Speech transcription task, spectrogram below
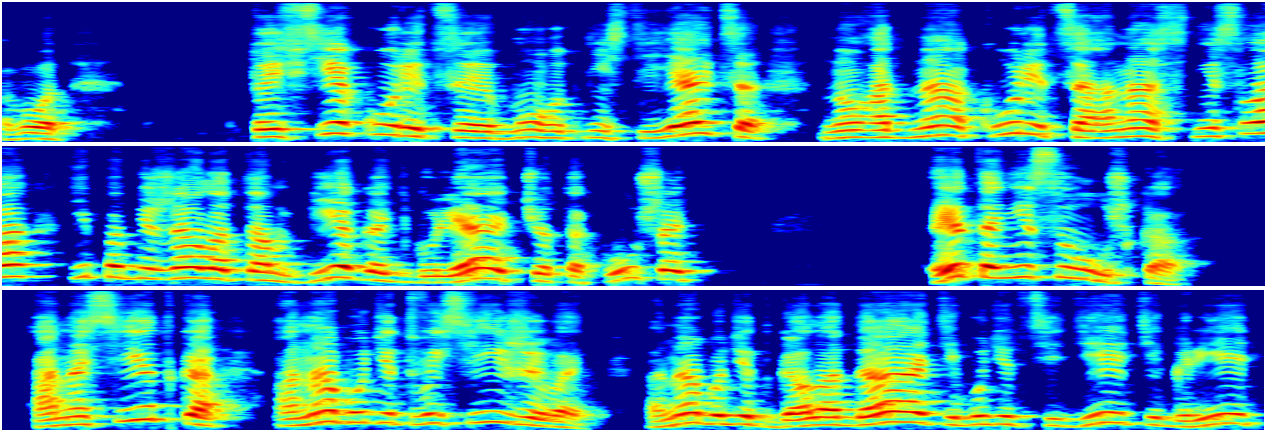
Вот. То есть все курицы могут нести яйца, но одна курица, она снесла и побежала там бегать, гулять, что-то кушать. Это не сушка. А наседка, она будет высиживать, она будет голодать и будет сидеть и греть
